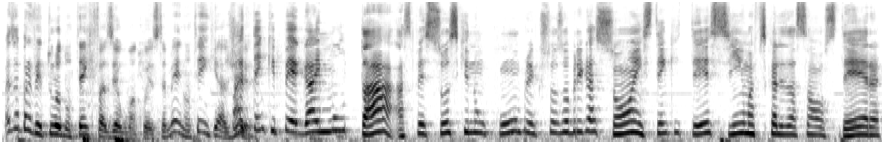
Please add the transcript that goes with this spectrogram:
Mas a prefeitura não tem que fazer alguma coisa também? Não tem que agir? Mas tem que pegar e multar as pessoas que não cumprem com suas obrigações. Tem que ter, sim, uma fiscalização austera.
